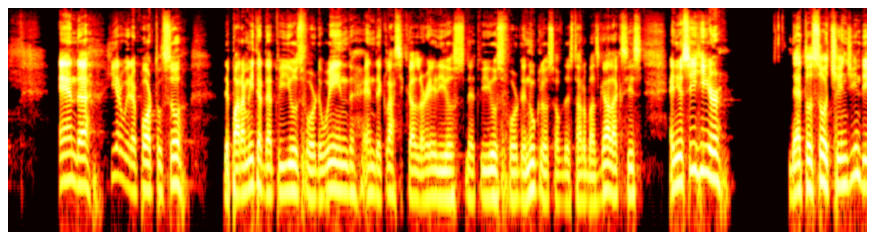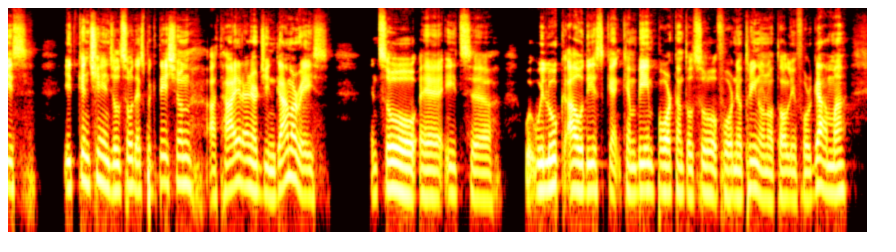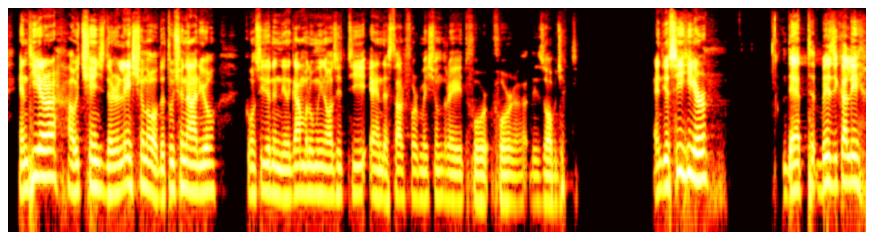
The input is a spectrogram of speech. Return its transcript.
And uh, here we report also the parameter that we use for the wind and the classical radius that we use for the nucleus of the starburst galaxies. And you see here that also changing this, it can change also the expectation at higher energy in gamma rays. And so uh, it's uh, we look how this can, can be important also for neutrino, not only for gamma. And here, how we change the relation of the two scenario, considering the gamma luminosity and the star formation rate for, for uh, this object. And you see here that basically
